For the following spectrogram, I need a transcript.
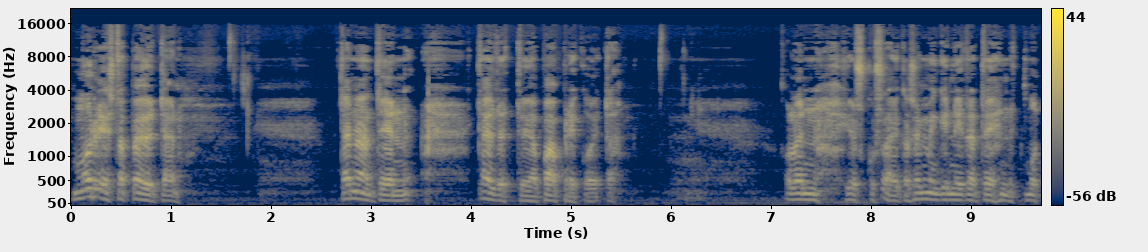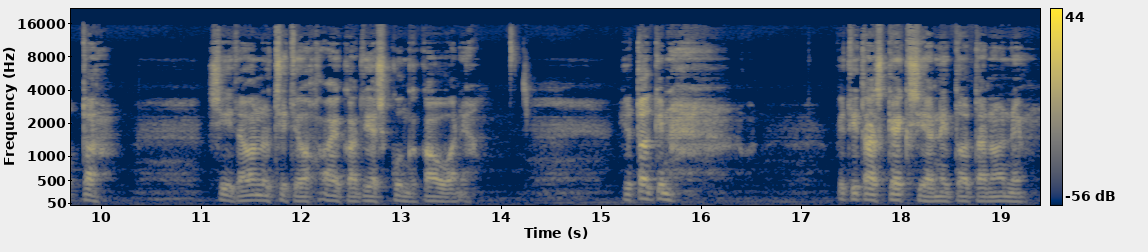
Morjesta pöytään. Tänään teen täytettyjä paprikoita. Olen joskus aikaisemminkin niitä tehnyt, mutta siitä on nyt sitten jo aikaa ties kuinka kauan. Ja jotakin piti taas keksiä, niin, tuota noin, niin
